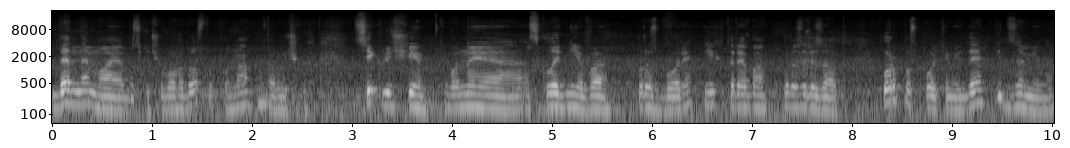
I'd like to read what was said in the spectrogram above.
де немає безключового доступу на ручках. Ці ключі вони складні в розборі, їх треба розрізати. Корпус потім йде під заміну.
